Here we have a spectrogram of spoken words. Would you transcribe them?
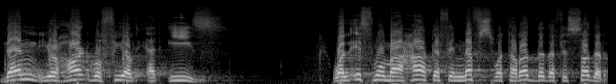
then your heart will feel at ease. والإثم ما حاك في النفس وتردد في الصدر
